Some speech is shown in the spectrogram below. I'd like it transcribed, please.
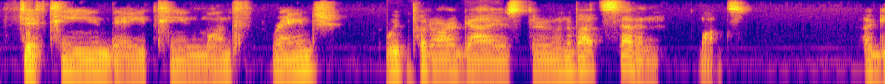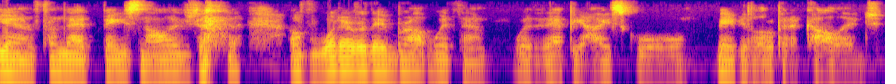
15 to 18 month range. We put our guys through in about seven months. Again, from that base knowledge of whatever they brought with them, whether that be high school, maybe a little bit of college,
